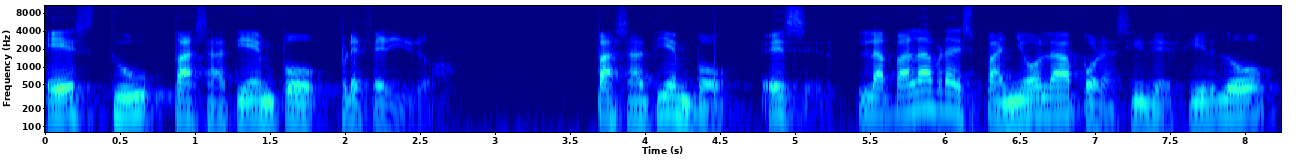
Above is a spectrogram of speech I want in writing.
es tu pasatiempo preferido? pasatiempo. Es la palabra española, por así decirlo,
